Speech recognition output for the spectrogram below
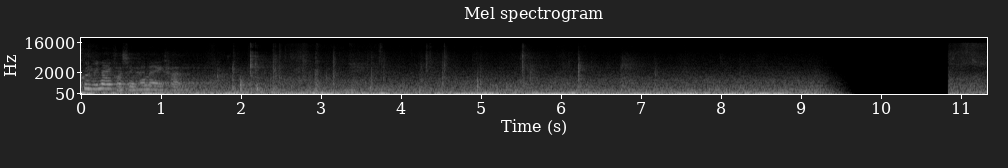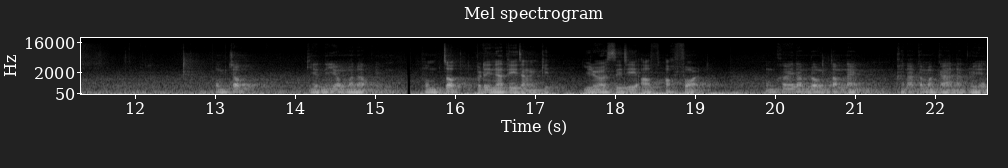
คุณวินัยขอเชิญข้างในค่ะ ผมจบเกียรตินิยมระดับหนึ่ง ผมจบปริญญาตรีจากอังกฤษ University of Oxford ผมเคยดำรงตำแหน่งคณะกรรมการนักเรียน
